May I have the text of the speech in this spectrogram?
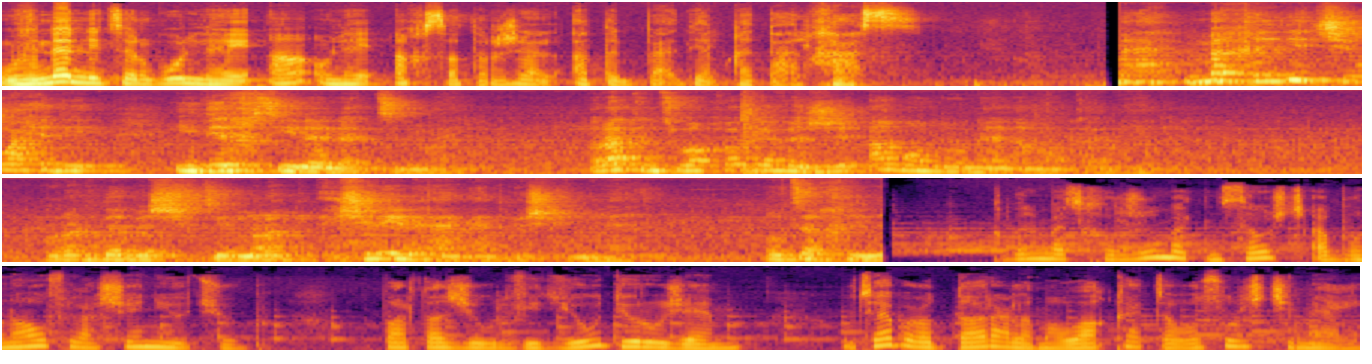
وهنا اللي تنقول الهيئة والهيئة خاصها ترجع للأطباء ديال القطاع الخاص. خليت شي واحد يدير اختلالات تما راه كنت واقفه فيها فاش j'ai abandonné mon cabinet وراك دابا شفتي المرض 20 عام عاد باش حملات. وتنخلي قبل ما تخرجوا ما تنساوش تابوناو في la chaîne YouTube. وبارطاجيو الفيديو وديروا j'aime. وتابعوا الدار على مواقع التواصل الاجتماعي.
